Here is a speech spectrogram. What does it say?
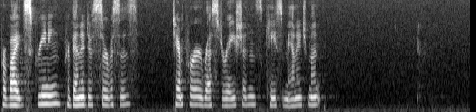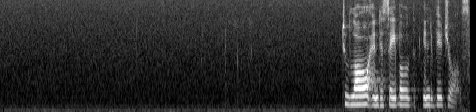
provide screening, preventative services, temporary restorations, case management, to low and disabled individuals.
